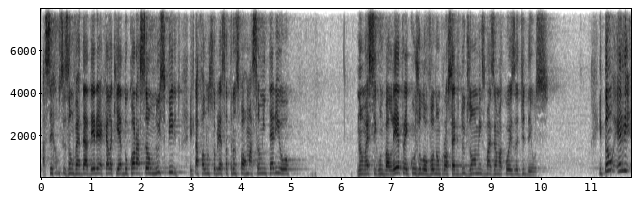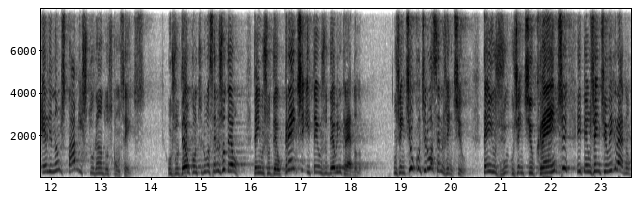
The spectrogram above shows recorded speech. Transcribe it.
a circuncisão verdadeira é aquela que é do coração, no espírito. Ele está falando sobre essa transformação interior. Não é segundo a letra e cujo louvor não procede dos homens, mas é uma coisa de Deus. Então ele, ele não está misturando os conceitos. O judeu continua sendo judeu. Tem o judeu crente e tem o judeu incrédulo. O gentil continua sendo gentil. Tem o, o gentil crente e tem o gentil incrédulo.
